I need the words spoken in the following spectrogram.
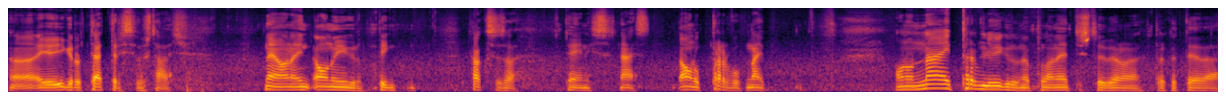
a, je igrao Tetris ili šta već. Ne, ona, onu igru, ping, kako se zove, tenis, ne znam, onu prvu, naj, onu najprvlju igru na planeti što je bila preko TV-a.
